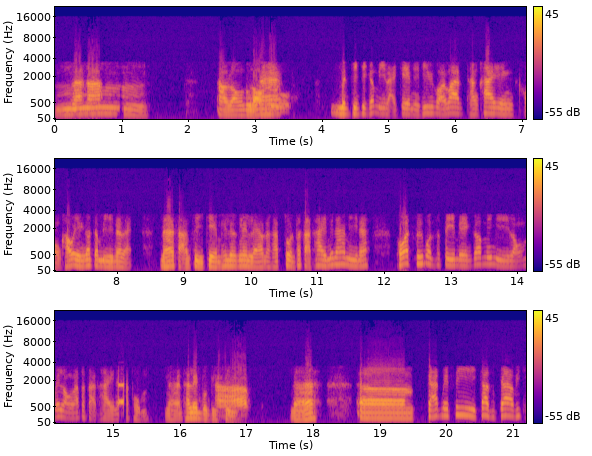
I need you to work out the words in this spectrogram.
อืมนะฮะเอาลองดูลองนะฮะดูมันจริงๆก็มีหลายเกมอย่างที่พี่บอยว่าทางค่ายเองของเขาเองก็จะมีนั่นแหละนะฮะสามสี่เกมให้เลือกเล่นแล้วนะครับ ส่วนภาษาไทยไม่น่ามีนะ เพราะว่าซื้อบน Steam เองก็ไม่มีลองไม่รองรับภาษาไทยนะครับผมนะฮะถ้าเล่นบน PC ครับนะเอ่อการ์ดเมสซี่99พี่เค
